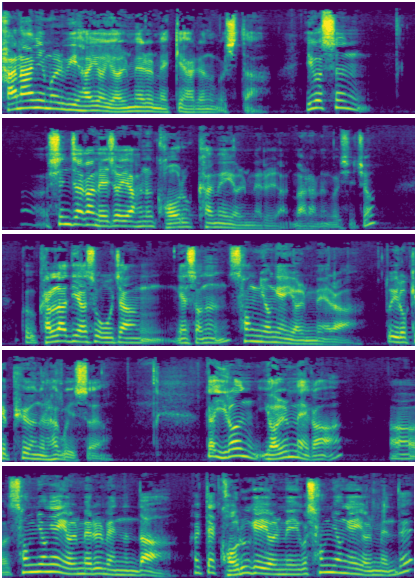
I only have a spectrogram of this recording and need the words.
하나님을 위하여 열매를 맺게 하려는 것이다. 이것은 신자가 맺어야 하는 거룩함의 열매를 말하는 것이죠. 그 갈라디아서 5장에서는 성령의 열매라 또 이렇게 표현을 하고 있어요. 그러니까 이런 열매가 어, 성령의 열매를 맺는다 할 때 거룩의 열매이고 성령의 열매인데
